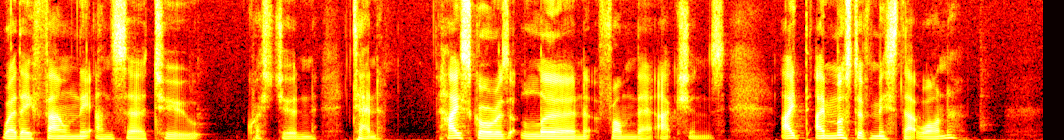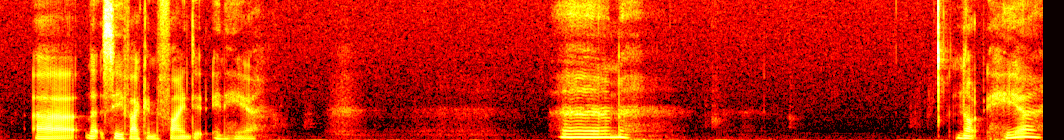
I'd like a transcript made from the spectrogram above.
where they found the answer to question 10? High scorers learn from their actions. I, I must have missed that one. Uh, let's see if I can find it in here. Um, not here.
